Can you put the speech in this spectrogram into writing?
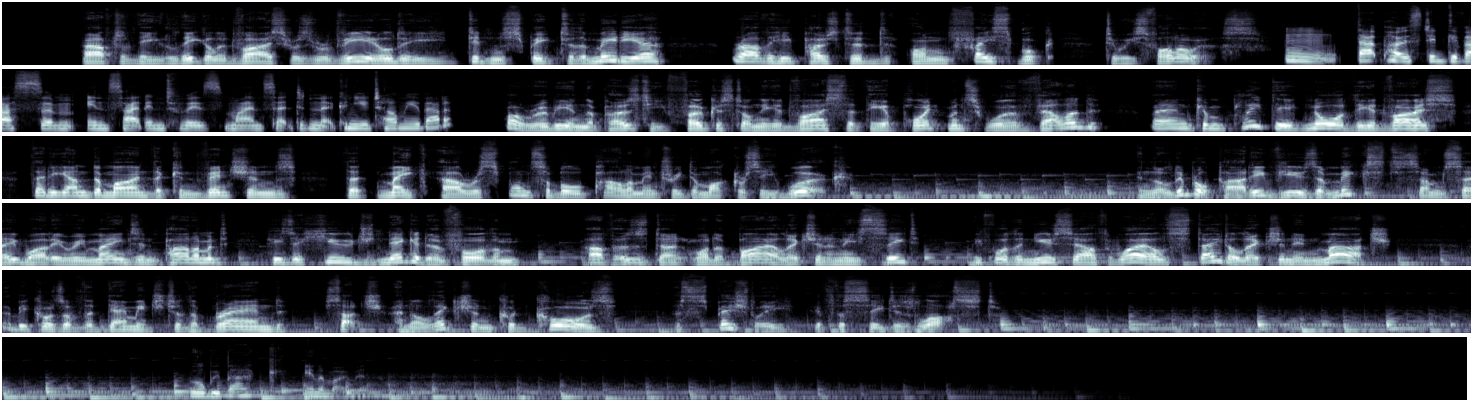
After the legal advice was revealed, he didn't speak to the media. Rather, he posted on Facebook to his followers. Mm, that post did give us some insight into his mindset, didn't it? Can you tell me about it? Well, Ruby, in the post, he focused on the advice that the appointments were valid and completely ignored the advice that he undermined the conventions that make our responsible parliamentary democracy work. In the Liberal Party, views are mixed. Some say while he remains in Parliament, he's a huge negative for them. Others don't want a by election in his seat before the New South Wales state election in March because of the damage to the brand such an election could cause, especially if the seat is lost. We'll be back in a moment.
